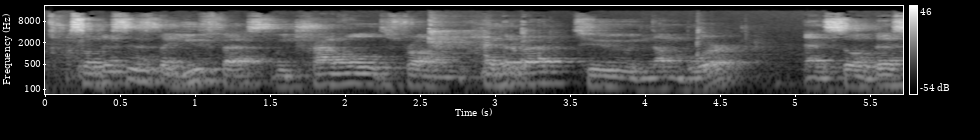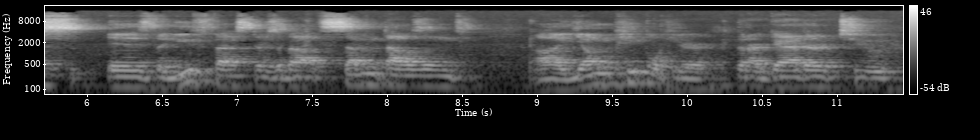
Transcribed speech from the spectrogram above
So this is the Youth Fest. We traveled from Hyderabad to Nambur. And so this is the Youth Fest. There's about 7,000 uh, young people here that are gathered to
